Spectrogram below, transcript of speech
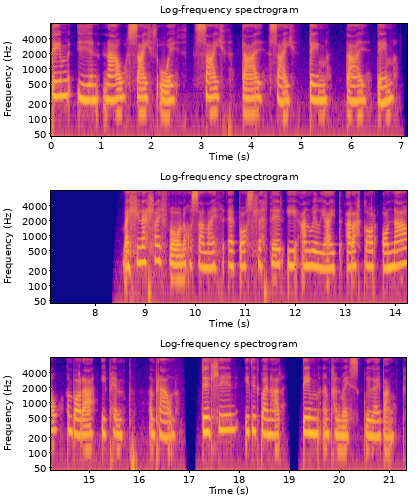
Dim 1 9 7 8 7 2 7 dim dau dim. Mae llinellau ffôn y gwasanaeth e-bost llythyr i anwyliaid ar agor o 9 yn bora i 5 yn prawn. Dydd llun i dydd gwenar, dim yn cynnwys gwyliau banc.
